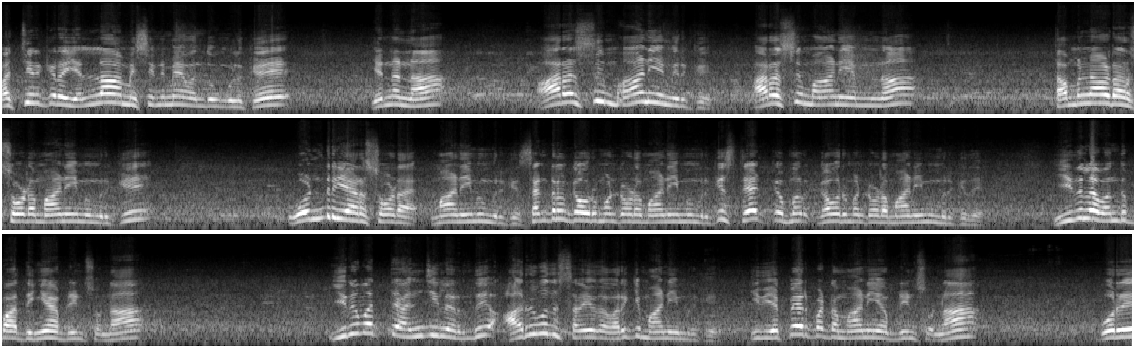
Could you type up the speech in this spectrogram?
வச்சிருக்கிற எல்லா மிஷினுமே வந்து உங்களுக்கு என்னென்னா அரசு மானியம் இருக்குது அரசு மானியம்னா தமிழ்நாடு அரசோட மானியமும் இருக்குது ஒன்றிய அரசோட மானியமும் இருக்குது சென்ட்ரல் கவர்மெண்ட்டோட மானியமும் இருக்குது ஸ்டேட் கவர்மெண்ட்டோட மானியமும் இருக்குது. இதில் வந்து பார்த்தீங்க அப்படின்னு சொன்னால் இருபத்தி அஞ்சிலிருந்து அறுபது சதவீதம் வரைக்கும் மானியம் இருக்குது இது எப்பேற்பட்ட மானியம் அப்படின்னு சொன்னால் ஒரு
